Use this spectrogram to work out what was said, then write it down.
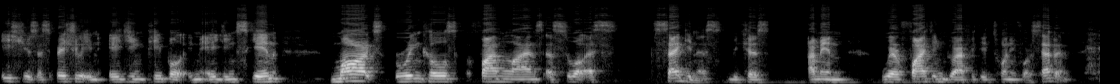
issues, especially in aging people, in aging skin, marks, wrinkles, fine lines, as well as sagginess, because, I mean, we're fighting gravity 24-7.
